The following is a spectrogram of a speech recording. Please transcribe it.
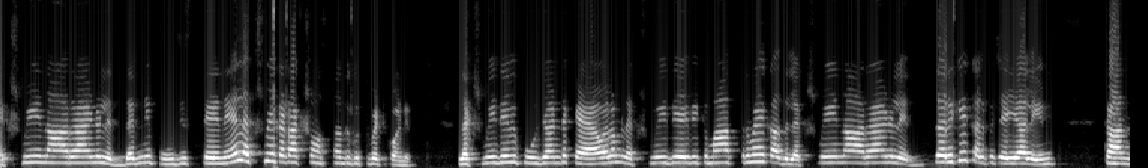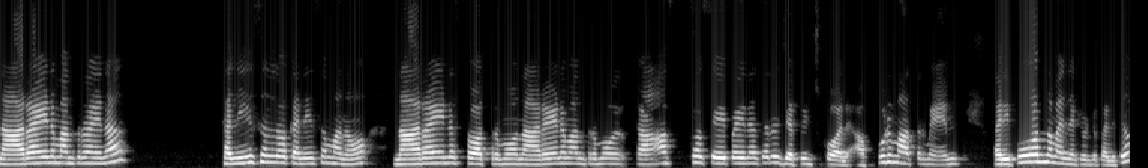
లక్ష్మీనారాయణులు ఇద్దరిని పూజిస్తేనే లక్ష్మీ కటాక్షం వస్తుంది గుర్తుపెట్టుకోండి. లక్ష్మీదేవి పూజ అంటే కేవలం లక్ష్మీదేవికి మాత్రమే కాదు లక్ష్మీనారాయణులు ఇద్దరికీ కలిపి చేయాలి. కా నారాయణ మంత్రం అయినా కనీసంలో కనీసం మనం నారాయణ స్తోత్రమో నారాయణ మంత్రమో కాస్త సేపు అయినా సరే జపించుకోవాలి. అప్పుడు మాత్రమే పరిపూర్ణమైనటువంటి ఫలితం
